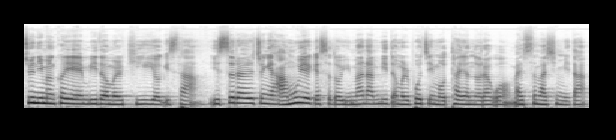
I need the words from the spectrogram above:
주님은 그의 믿음을 기이 여기사 이스라엘 중에 아무에게서도 이만한 믿음을 보지 못하였노라고 말씀하십니다.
